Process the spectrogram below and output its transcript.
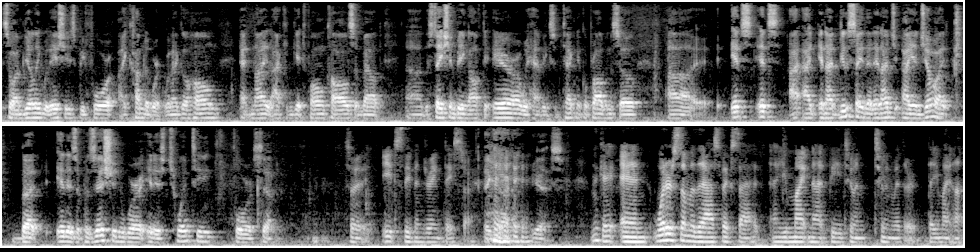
so I'm dealing with issues before I come to work. When I go home at night, I can get phone calls about uh, the station being off the air. Or we're having some technical problems. So uh, it's it's I, I, and I do say that, and I, I enjoy it, but it is a position where it is 24 seven. So eat, sleep, and drink Daystar. Exactly. yes. Okay, and what are some of the aspects that uh, you might not be too in tune with, or that you might not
